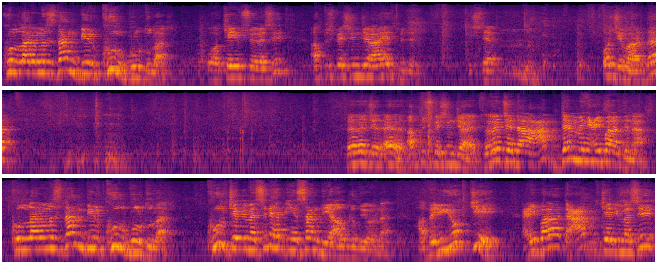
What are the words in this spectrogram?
Kullarımızdan bir kul buldular. O Keyif suresi 65. ayet midir? İşte o civarda Fevece, evet 65. ayet. Feveceda abden min ibadina. Kullarımızdan bir kul buldular. Kul kelimesini hep insan diye algılıyorlar. Haberi yok ki ibad, abd kelimesi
